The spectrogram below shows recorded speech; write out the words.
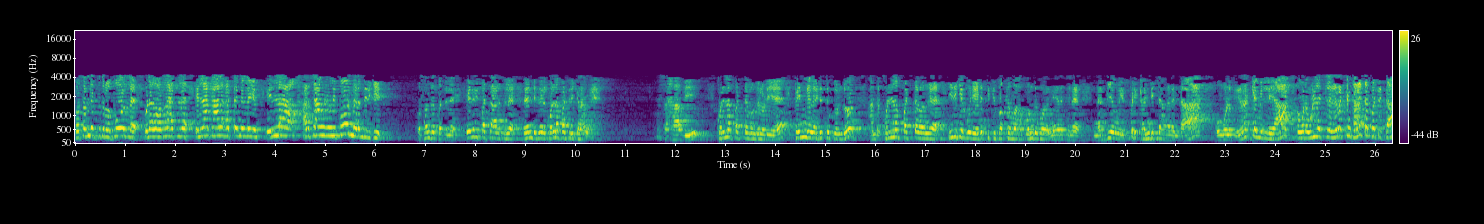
ஒரு சந்தர்ப்பத்துல போர்ல உலக வரலாற்றுல எல்லா காலகட்டங்கள்லயும் எல்லா அரசாங்கங்களையும் போர் நடந்திருக்கு. ஒரு சந்தர்ப்பத்துல எதிரி பட்டாளத்துல ரெண்டு பேர் கொல்லப்பட்டிருக்கிறாங்க. சஹாபி கொல்லப்பட்டவங்களுடைய பெண்களை எடுத்துக்கொண்டு அந்த கொல்லப்பட்டவங்க இருக்கக்கூடிய இடத்துக்கு பக்கமாக கொண்டு போற நேரத்துல நபி அவங்க எப்படி கண்டிச்சாங்கன்னா உங்களுக்கு இறக்கம் இல்லையா? உங்களோட உள்ளத்துல இறக்கம் கலட்டப்பட்டுட்டா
